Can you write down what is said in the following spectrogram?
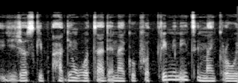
you just keep adding water. Then i cook for three minutes in microwave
